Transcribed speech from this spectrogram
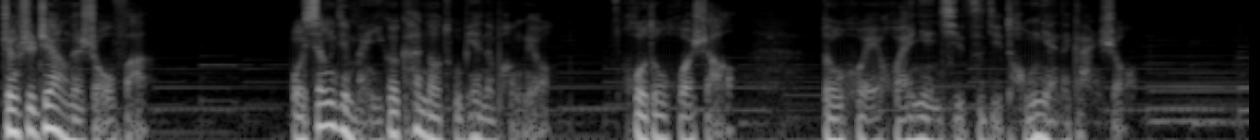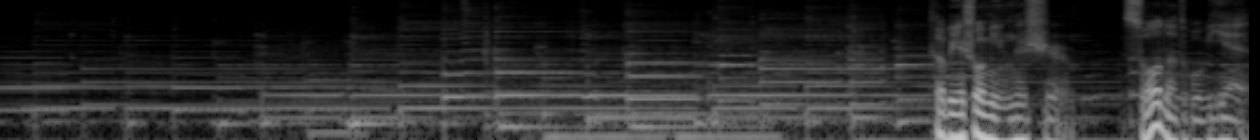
正是这样的手法，我相信每一个看到图片的朋友，或多或少都会怀念起自己童年的感受。特别说明的是，所有的图片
